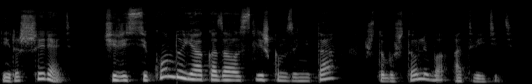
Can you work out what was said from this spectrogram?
и расширять». Через секунду я оказалась слишком занята, чтобы что-либо ответить.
